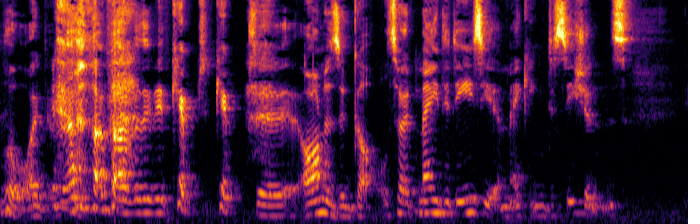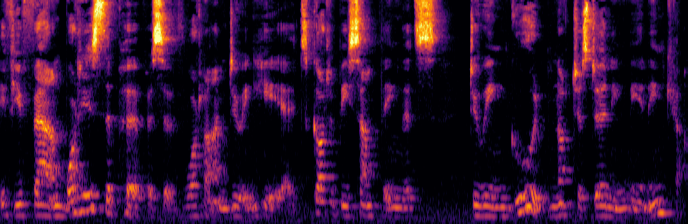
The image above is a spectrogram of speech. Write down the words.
Well, I, it kept kept uh, on as a goal, so it made it easier making decisions if you found what is the purpose of what I'm doing here, it's got to be something that's doing good, not just earning me an income.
